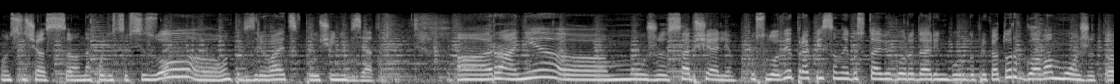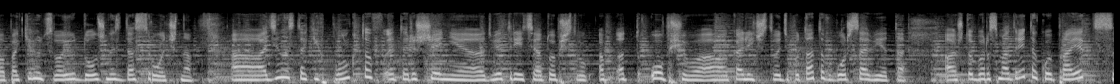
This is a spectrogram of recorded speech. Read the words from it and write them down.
он сейчас а, находится в СИЗО, он подозревается в получении взятки. А, ранее а, мы уже сообщали условия, прописанные в уставе города Оренбурга, при которых глава может а, покинуть свою должность досрочно. Один из таких пунктов – это решение две трети от, общества, от общего количества депутатов Горсовета. Чтобы рассмотреть такой проект, с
